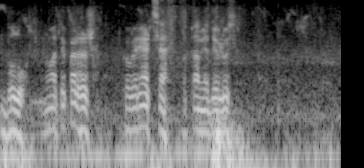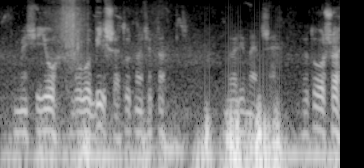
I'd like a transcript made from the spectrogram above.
було. Ну а тепер же ж ковиряться, от там я дивлюсь, мишію було більше, тут начебто далі менше. До того, що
